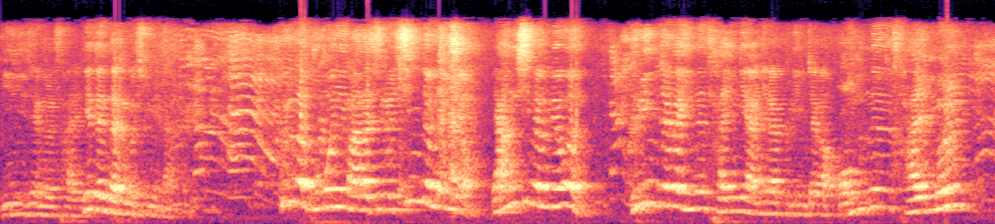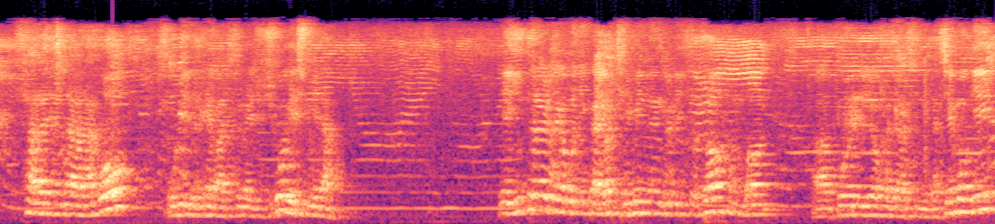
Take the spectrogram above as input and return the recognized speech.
인생을 살게 된다는 것입니다. 그러나 부모님 안 하시는 신정명령, 양심명령은 그림자가 있는 삶이 아니라 그림자가 없는 삶을 살아야 된다라고 우리들에게 말씀해 주시고 계십니다. 예, 인터넷 제가 보니까요 재밌는 글이 있어서 한번 아, 보여드리려고 가져갔습니다. 제목이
